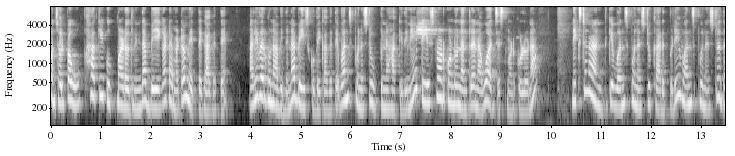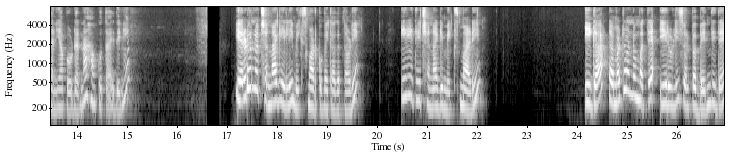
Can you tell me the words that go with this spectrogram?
ಒಂದು ಸ್ವಲ್ಪ ಉಪ್ಪು ಹಾಕಿ ಕುಕ್ ಮಾಡೋದ್ರಿಂದ ಬೇಗ ಟೊಮೆಟೊ ಮೆತ್ತಗಾಗುತ್ತೆ. ಅಲ್ಲಿವರೆಗೂ ನಾವು ಇದನ್ನು ಬೇಯಿಸ್ಕೋಬೇಕಾಗುತ್ತೆ. ಒಂದು ಸ್ಪೂನಷ್ಟು ಉಪ್ಪನ್ನ ಹಾಕಿದ್ದೀನಿ. ಟೇಸ್ಟ್ ನೋಡಿಕೊಂಡು ನಂತರ ನಾವು ಅಡ್ಜಸ್ಟ್ ಮಾಡ್ಕೊಳ್ಳೋಣ. ನೆಕ್ಸ್ಟ್ ನಾನು ಅದಕ್ಕೆ ಒಂದು ಸ್ಪೂನಷ್ಟು ಖಾರದ ಪುಡಿ, ಒಂದು ಸ್ಪೂನಷ್ಟು ಧನಿಯಾ ಪೌಡರ್ನ ಹಾಕೋತಾ ಇದ್ದೀನಿ. ಎರಡನ್ನೂ ಚೆನ್ನಾಗಿ ಇಲ್ಲಿ ಮಿಕ್ಸ್ ಮಾಡ್ಕೋಬೇಕಾಗತ್ತೆ ನೋಡಿ. ಈ ರೀತಿ ಚೆನ್ನಾಗಿ ಮಿಕ್ಸ್ ಮಾಡಿ. ಈಗ ಟೊಮೆಟೊ ಹಣ್ಣು ಮತ್ತು ಈರುಳ್ಳಿ ಸ್ವಲ್ಪ ಬೆಂದಿದೆ.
